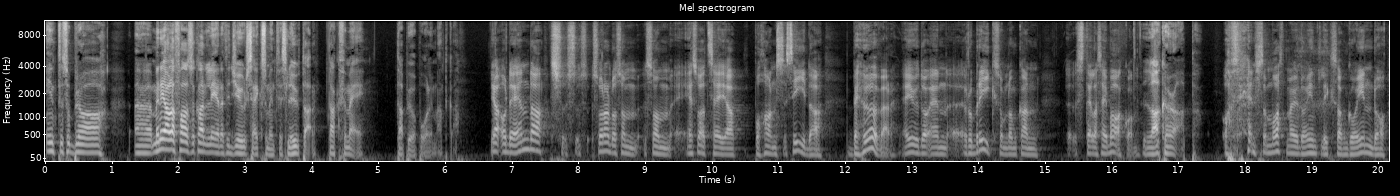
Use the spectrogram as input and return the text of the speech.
inte så bra, eh, men i alla fall så kan det leda till djursex som inte slutar. Tack för mig. Tapio Puolimatka. Ja, och det enda sådana då som, som är så att säga på hans sida behöver är ju då en rubrik som de kan ställa sig bakom. Lock her up. Och sen så måste man ju då inte liksom gå in då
